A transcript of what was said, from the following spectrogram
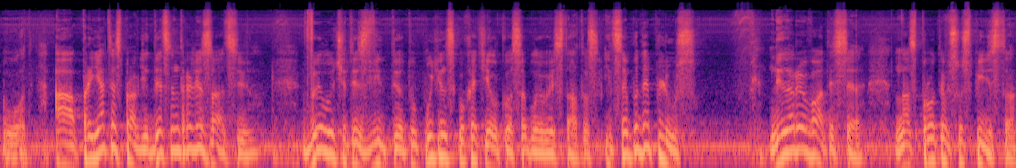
От. А прийняти справді децентралізацію, вилучити звідти ту путінську хотілку особливий статус. І це буде плюс. Не нариватися на спротив суспільства.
